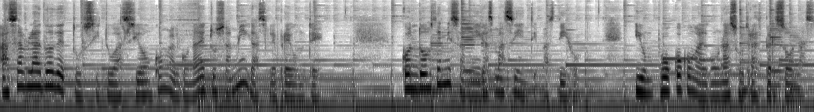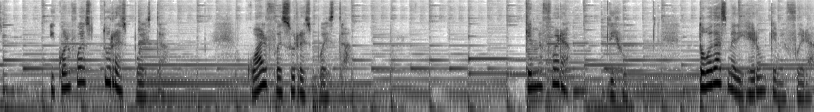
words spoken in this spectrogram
¿Has hablado de tu situación con alguna de tus amigas? Le pregunté. Con dos de mis amigas más íntimas, dijo, y un poco con algunas otras personas. ¿Y cuál fue tu respuesta? ¿Cuál fue su respuesta? Que me fuera, dijo. Todas me dijeron que me fuera,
